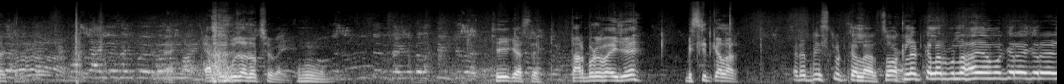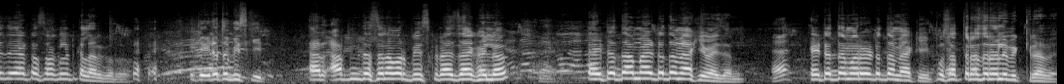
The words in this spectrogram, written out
দেখেন। এখন বোঝা যাচ্ছে ভাই। হুম। ঠিক আছে। তারপরে ভাই যে বিস্কিট কালার। এটা বিস্কুট কালার চকলেট কালার বলে হয় আমাকে এই যে একটা চকলেট কালার করো এটা তো বিস্কিট। আর আপনি দেখছেন আবার বিস্কুট আর যাই খাইলো এইটার দাম আর এটার দাম একই ভাইজান হ্যাঁ? এটার দাম আর ওটার দাম একই। পঁচাত্তর হাজার হলে বিক্রি হবে।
